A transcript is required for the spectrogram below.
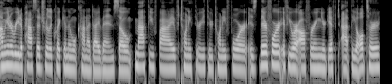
I'm going to read a passage really quick and then we'll kind of dive in. So, Matthew 5 23 through 24 is therefore, if you are offering your gift at the altar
